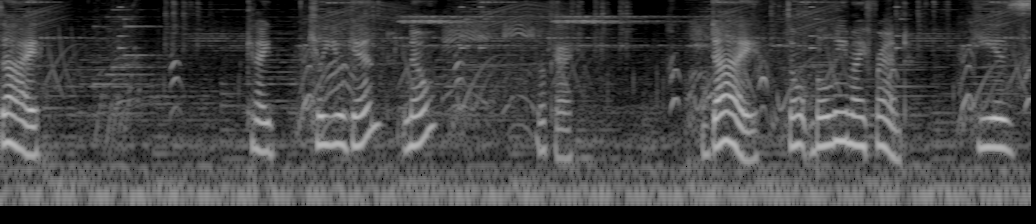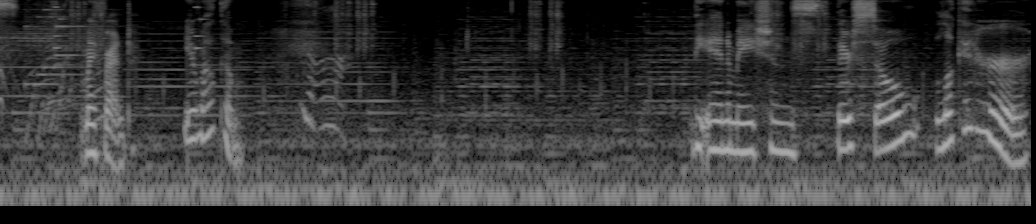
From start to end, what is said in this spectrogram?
Die. Can I kill you again? No? Okay. Die. Don't bully my friend. He is my friend. You're welcome. The animations, they're so... Look at her.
